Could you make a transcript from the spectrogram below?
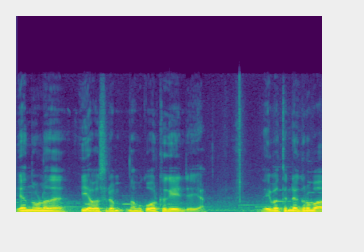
എന്നുള്ളത് ഈ അവസരം നമുക്ക് ഓർക്കുകയും ചെയ്യാം. ദൈവത്തിന്റെ കൃപ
